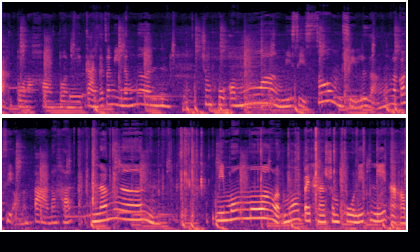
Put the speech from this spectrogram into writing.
จากตัวละครตัวนี้กันก็จะมีน้ำเงิน ชมพูอมม่วง มีสีส้ม สีเหลือง แล้วก็สีออกน้ำตาลนะคะ น้ำเงิน มีม่วงม่วงแบบม่วงไปทางชมพูนิดๆอะเอา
